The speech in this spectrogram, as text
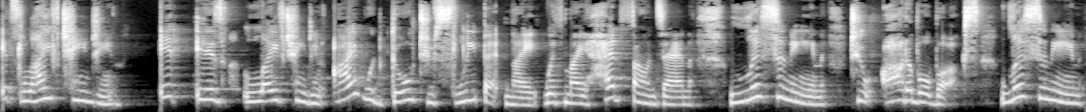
it's life changing. It is life changing. I would go to sleep at night with my headphones in, listening to audible books, listening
